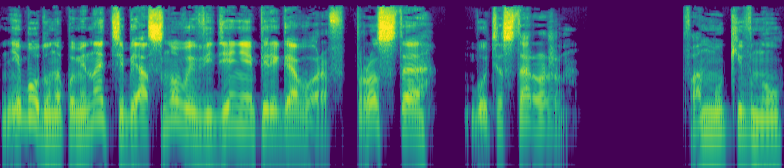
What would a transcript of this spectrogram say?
«Не буду напоминать тебе основы ведения переговоров, просто будь осторожен». Фанму кивнул,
